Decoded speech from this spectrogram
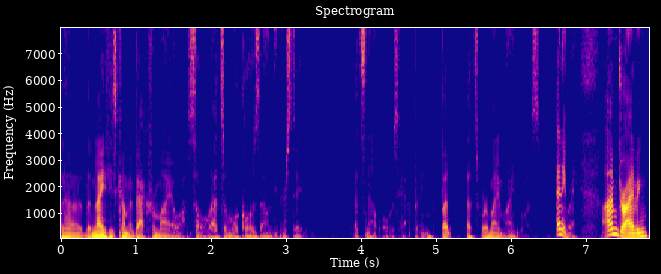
uh, the night he's coming back from Iowa. So that's when we'll close down the interstate. That's not what was happening, but that's where my mind was. Anyway, I'm driving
